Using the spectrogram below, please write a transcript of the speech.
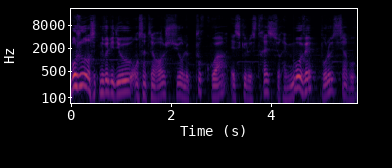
Bonjour, dans cette nouvelle vidéo, on s'interroge sur le pourquoi est-ce que le stress serait mauvais pour le cerveau.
